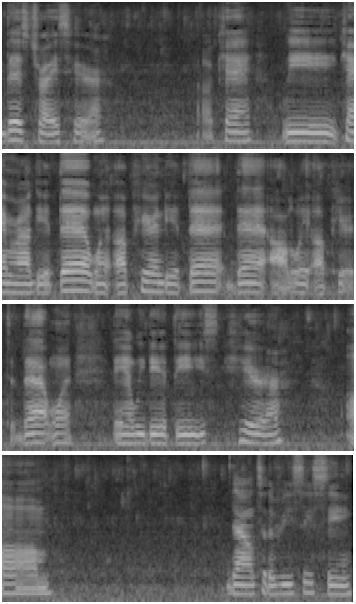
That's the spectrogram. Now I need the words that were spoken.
this trace here. Okay we came around did that went up here and did that that all the way up here to that one then we did these here um down to the VCC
